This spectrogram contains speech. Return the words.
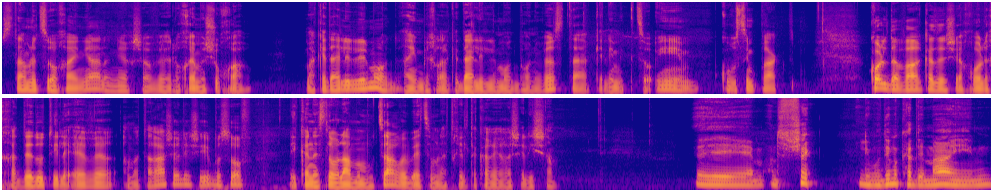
סתם לצורך העניין, אני עכשיו אה, לוחם משוחרר. מה כדאי לי ללמוד? האם בכלל כדאי לי ללמוד באוניברסיטה, כלים מקצועיים, קורסים פרקטיים, כל דבר כזה שיכול לחדד אותי לעבר המטרה שלי שהיא בסוף להיכנס לעולם המוצר ובעצם להתחיל את הקריירה שלי שם. אה, אני חושב לימודים אקדמיים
